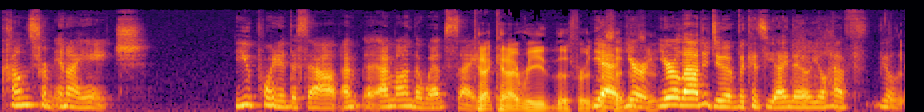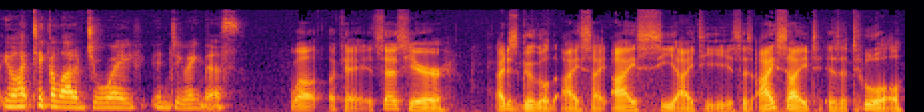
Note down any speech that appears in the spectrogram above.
comes from NIH. You pointed this out. I'm I'm on the website. Can I can I read the first? yeah, the you're here? you're allowed to do it because I know you'll have you'll you'll ha- take a lot of joy in doing this. Well, okay. It says here, I just Googled iCite, I C I T E. It says iCite is a tool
